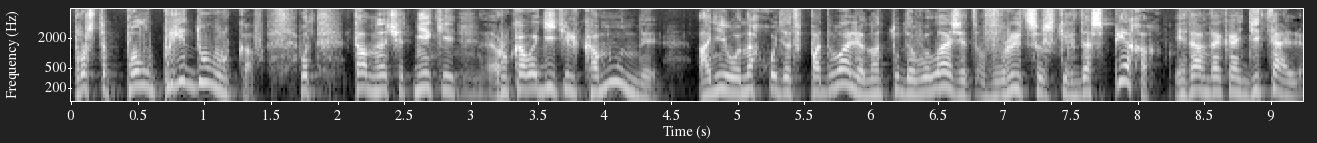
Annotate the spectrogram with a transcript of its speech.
просто полупридурков. Вот там, значит, некий руководитель коммуны, они его находят в подвале, он оттуда вылазит в рыцарских доспехах, и там такая деталь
